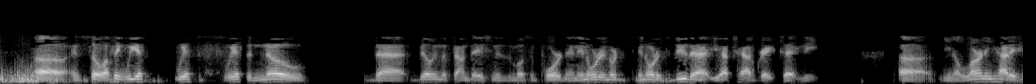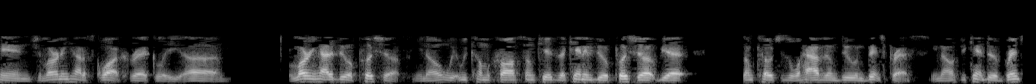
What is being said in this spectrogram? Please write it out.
Uh, and so I think we have we have to we have to know that building the foundation is the most important. And in order in order, in order to do that, you have to have great technique. Uh, you know, learning how to hinge, learning how to squat correctly, uh, learning how to do a push up. You know, we, we come across some kids that can't even do a push up yet. some coaches will have them doing bench press. You know, if you can't do a bench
